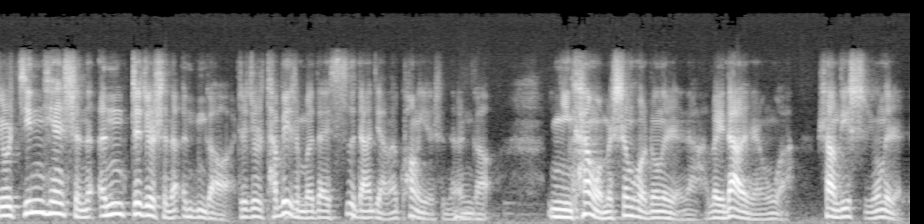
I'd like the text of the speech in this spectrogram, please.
就是今天神的恩，这就是神的恩高啊！这就是他为什么在四章讲的旷野神的恩高。你看我们生活中的人啊，伟大的人物啊，上帝使用的人，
